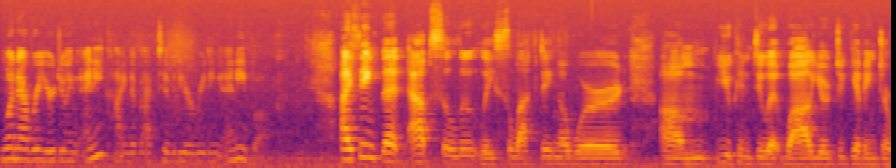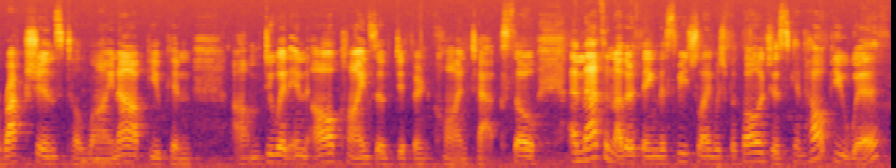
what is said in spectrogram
whenever you're doing any kind of activity or reading any book. I think that absolutely selecting a word, um, you can do it while you're giving directions to line up. You can um, do it in all kinds of different contexts. So, and that's another thing the speech language pathologist can help you with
